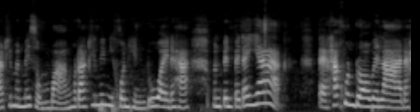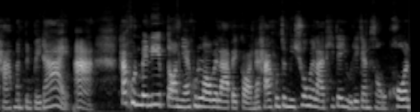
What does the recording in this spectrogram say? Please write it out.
รักที่มันไม่สมหวัง รักที่ไม่มีคนเห็นด้วยนะคะ มันเป็นไปได้ยาก แต่ถ้าคุณรอเวลานะคะ มันเป็นไปได้อะถ้าคุณไม่รีบตอนนี้คุณรอเวลาไปก่อนนะคะ คุณจะมีช่วงเวลาที่ได้อยู่ด้วยกันสองคน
